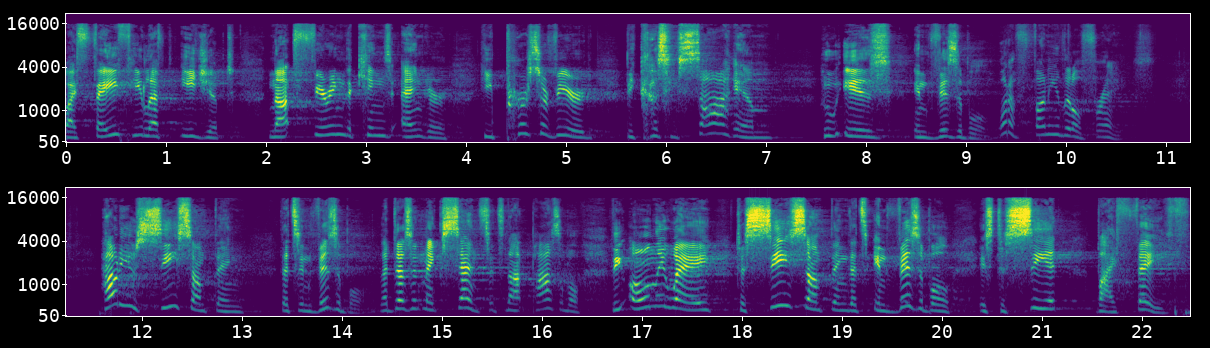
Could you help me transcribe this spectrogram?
By faith, he left Egypt, not fearing the king's anger. He persevered because he saw him who is invisible. What a funny little phrase. How do you see something that's invisible? That doesn't make sense. It's not possible. The only way to see something that's invisible is to see it by faith.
